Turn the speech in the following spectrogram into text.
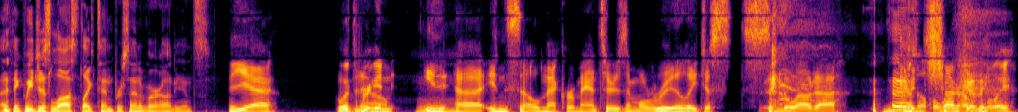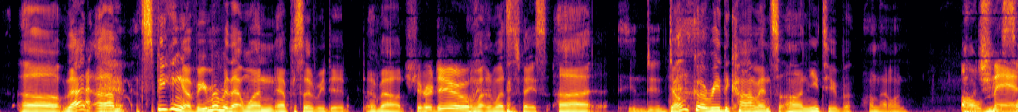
I think we just lost like 10% of our audience. Yeah. Let's bring in, No. in uh, incel necromancers and we'll really just single out a good chunk of it. hopefully. Oh, that um speaking of, you remember that one episode we did about Sure do. what, what's his face? Uh don't go read the comments on YouTube on that one. Oh, jeez. man,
